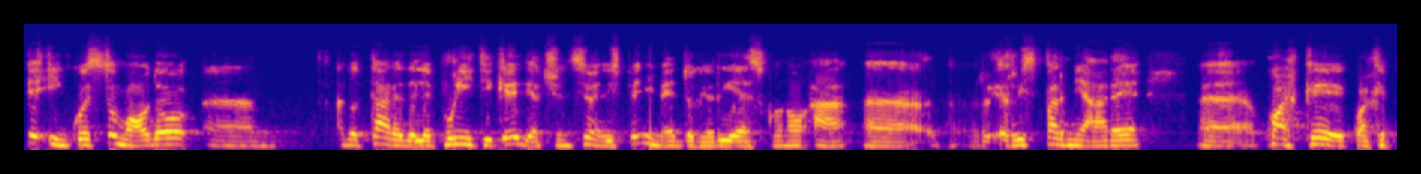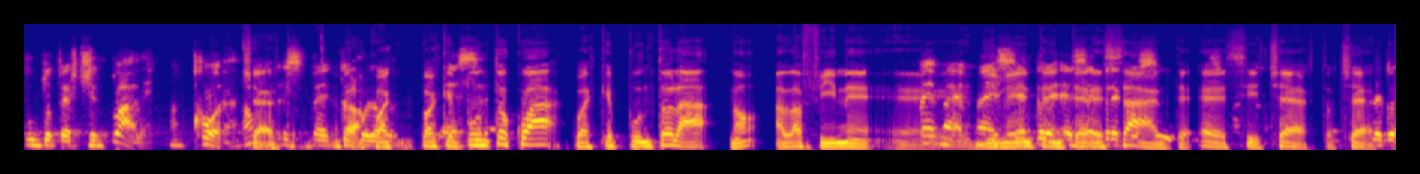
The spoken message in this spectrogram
e in questo modo ehm, adottare delle politiche di accensione e di spegnimento che riescono a, a risparmiare eh, qualche, qualche, punto percentuale ancora no? certo. rispetto Però, a qual- qualche punto qua, qualche punto là, no? alla fine eh, beh, beh, diventa sempre, interessante. Così, eh sì, certo, certo.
